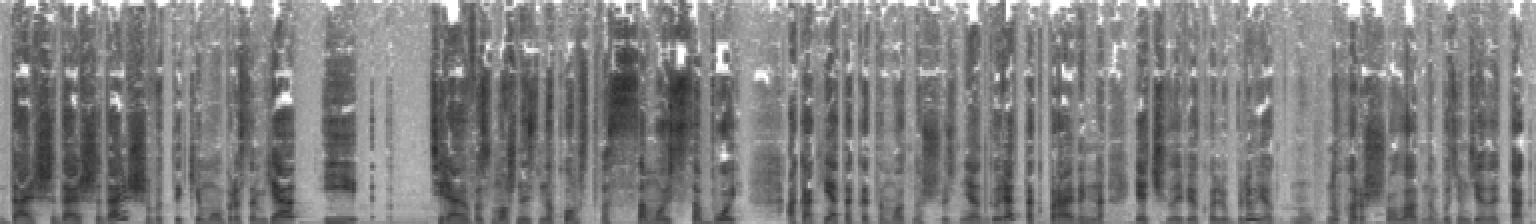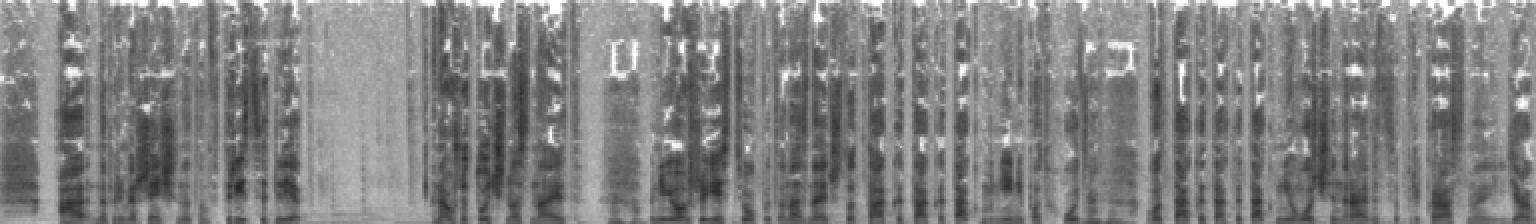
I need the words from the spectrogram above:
дальше, дальше, дальше вот таким образом я и теряю возможность знакомства с самой собой. А как я так к этому отношусь? Мне говорят так правильно, я человека люблю, я, ну, ну хорошо, ладно, будем делать так. А, например, женщина там в 30 лет, она уже точно знает, uh-huh. у нее уже есть опыт, она знает, что так и так и так мне не подходит. Uh-huh. Вот так и так и так мне очень нравится, прекрасно я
